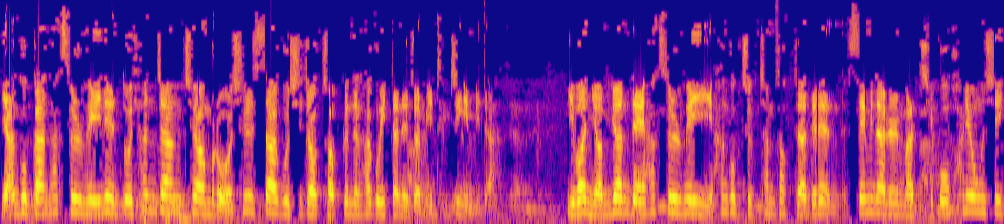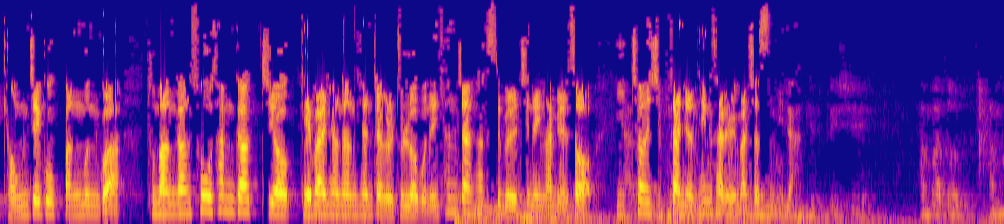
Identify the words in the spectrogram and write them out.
양국 간 학술회의는 또 현장 체험으로 실사구시적 접근을 하고 있다는 점이 특징입니다. 이번 연변대 학술회의 한국 측 참석자들은 세미나를 마치고 활용시 경제국 방문과 두만강 소삼각 지역 개발 현황 현장을 둘러보는 현장 학습을 진행하면서 2014년 행사를 마쳤습니다. 한반도 한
